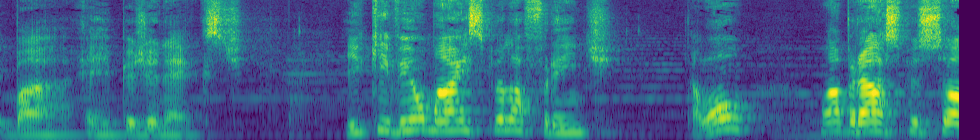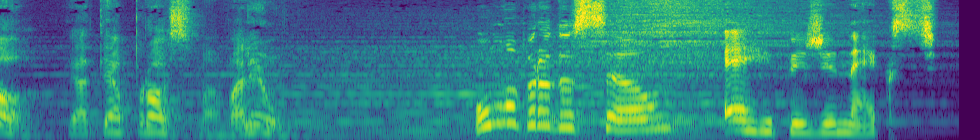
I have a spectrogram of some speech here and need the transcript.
barra rpgnext. E que venham mais pela frente, tá bom? Um abraço, pessoal, e até a próxima. Valeu! Uma produção RPG Next.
